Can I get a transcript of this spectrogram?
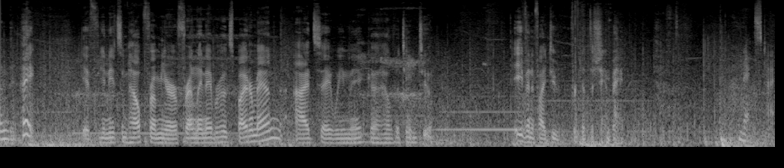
And hey, if you need some help from your friendly neighborhood Spider-Man, I'd say we make a hell of a team too. Even if I do forget the champagne. Next time.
